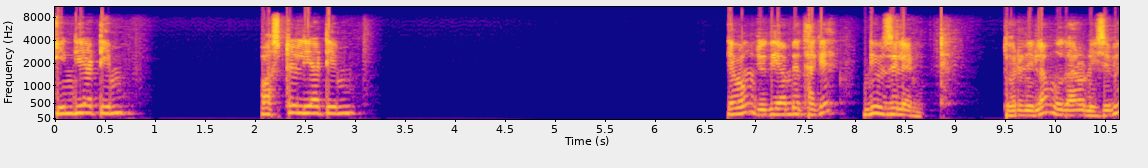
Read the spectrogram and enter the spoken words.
ইন্ডিয়া টিম অস্ট্রেলিয়া টিম এবং যদি আমাদের থাকে নিউজিল্যান্ড ধরে নিলাম উদাহরণ হিসেবে।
